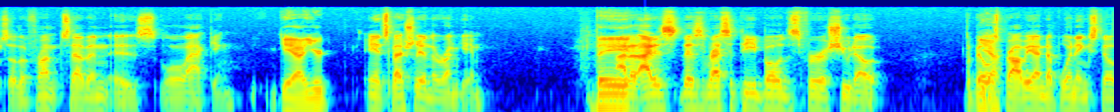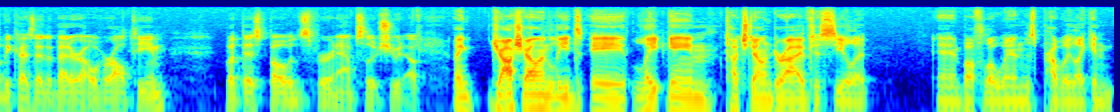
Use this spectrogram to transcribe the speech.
so the front seven is lacking, Yeah, you're. especially in the run game. They. I, I just this recipe bodes for a shootout. The Bills Yeah. probably end up winning still because they're the better overall team, but this bodes for an absolute shootout. I think Josh Allen leads a late game touchdown drive to seal it, and Buffalo wins probably like in,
